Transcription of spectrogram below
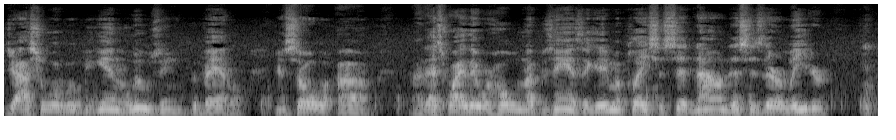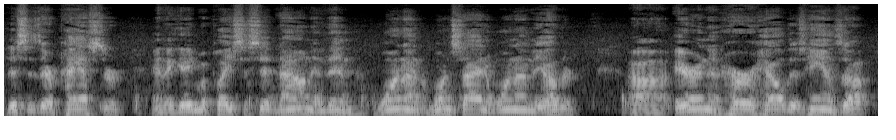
Joshua would begin losing the battle. And so uh, uh, that's why they were holding up his hands. They gave him a place to sit down. This is their leader. This is their pastor. And they gave him a place to sit down and then one on one side and one on the other. Uh, Aaron and Hur held his hands up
